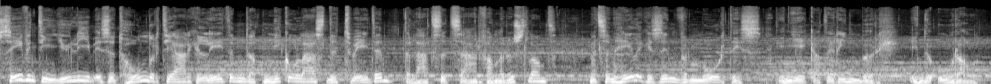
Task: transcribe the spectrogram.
17 juli is het 100 jaar geleden dat Nicolaas II, de laatste tsaar van Rusland, met zijn hele gezin vermoord is in Jekaterinburg in de Oeral.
